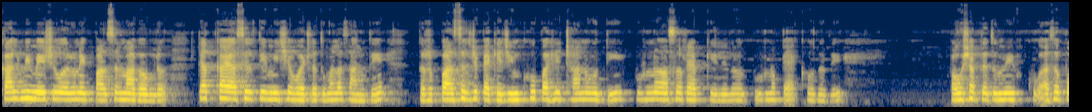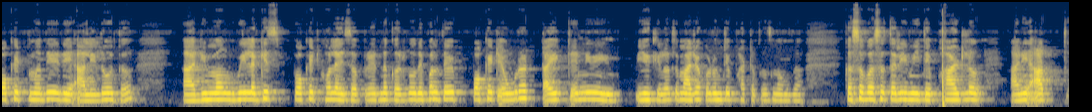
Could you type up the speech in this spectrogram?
काल मी मेशोवरून एक पार्सल मागवलं. त्यात काय असेल ते मी शेवटलं तुम्हाला सांगते. तर पार्सलची पॅकेजिंग खूप अशी छान होती. पूर्ण असं रॅप केलेलं पूर्ण पॅक होतं ते पाहू शकता तुम्ही खू असं पॉकेटमध्ये ते आलेलं होतं. आणि मग मी लगेच पॉकेट खोलायचा प्रयत्न करत होते पण ते पॉकेट एवढं टाईट त्यांनी हे केलं तर माझ्याकडून ते फाटतच नव्हतं. कसं बसं तरी मी ते फाडलं आणि आत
